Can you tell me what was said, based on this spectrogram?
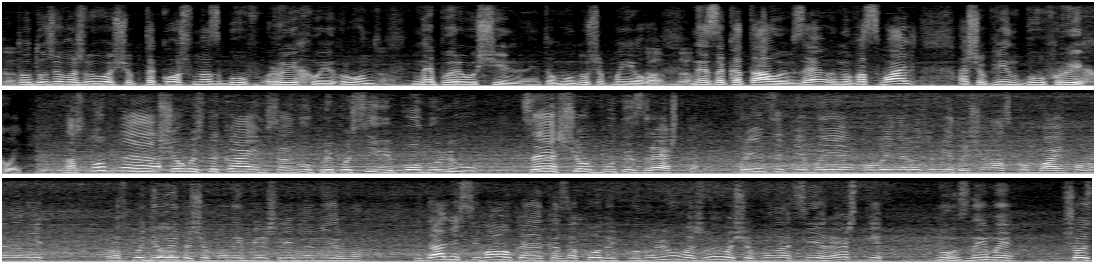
Да. то дуже важливо, щоб також в нас був рихлий ґрунт, не переущільнений, тому ну щоб ми його Да, да. не закатали в зем... в асфальт, а щоб він був рихлий. Наступне, що ми стикаємося ну, при посіві по нулю, це що бути з рештками. В принципі, ми повинні розуміти, що у нас комбайн повинен їх розподілити, щоб вони більш рівномірно. І далі сівалка, яка заходить по нулю, важливо, щоб вона ці рештки, ну, з ними щось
